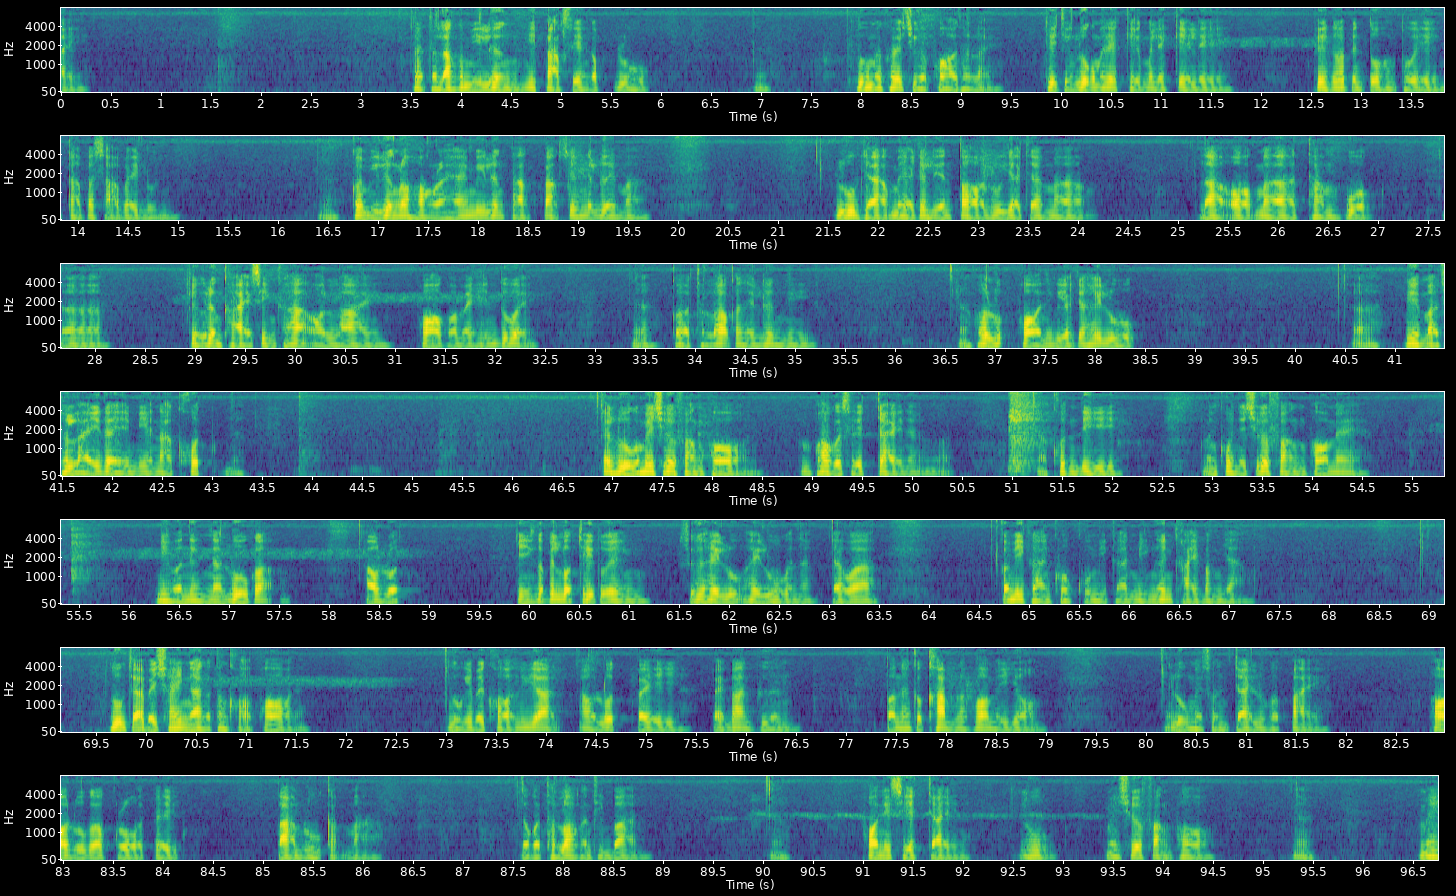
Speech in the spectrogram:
แต่ตอนหลังก็มีเรื่องมีปากเสียงกับลูกลูกไม่ค่อยเชื่อพ่อเท่าไหร่ ที่จริงลูกก็ไม่ได้เก่งไม่เลยเกเรเพียงแต่ว่าเป็นตัวของตัวเองตามภาษาวัยรุ่น นะก็มีเรื่องระหองระแหงมีเรื่องปากปากเสียงกันเรื่อยมา ลูกอยากไม่อยากจะเรียนต่อ ลูกอยากจะมาลาออกมาทำพวกเกี่ยวกับเรื่องขายสินค้าออนไลน์ พ่อก็ไม่เห็นด้วยนะก็ทะเลาะกันในเรื่องนี้นะพ่อพ่อนี่ก็อยากจะให้ลูกเรียนหมหาวิทยาลัยได้มีอนาคตนะ แต่ลูกก็ไม่เชื่อฟังพ่อ พ่อก็เสียใจนะว่าคนดี มันควรจะเชื่อฟังพ่อแม่ มีวันหนึ่งนะลูกก็เอารถ จริงๆก็เป็นรถที่ตัวเองซื้อให้ลูกให้ลูกกันนะ แต่ว่าก็มีการควบคุมมีการมีเงื่อนไขบางอย่าง ลูกจะไปใช้งานก็ต้องขอพ่อนะลูกอย่าไปขออนุญาต เอารถไปไปบ้านเพื่อน ตอนนั้นก็ค่ำแล้วพ่อไม่ยอม ลูกไม่สนใจลูกก็ไป พ่อลูกก็โกรธไปตามลูกกลับมา แล้วก็ทะเลาะกันที่บ้านนะพ่อนี่เสียใจนะลูกไม่เชื่อฟังพ่อนะไม่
